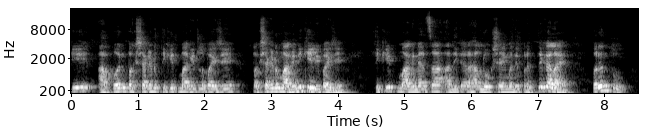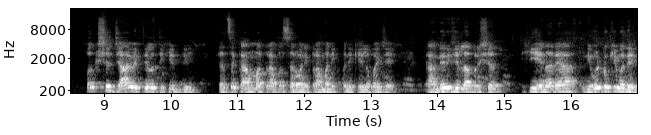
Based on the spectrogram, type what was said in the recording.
की आपण पक्षाकडे तिकीट मागितलं पाहिजे पक्षाकडे मागणी केली पाहिजे. तिकीट मागण्याचा अधिकार हा लोकशाहीमध्ये प्रत्येकाला आहे. परंतु पक्ष ज्या व्यक्तीला तिकीट देईल त्याचं काम मात्र आपण सर्वांनी प्रामाणिकपणे केलं पाहिजे. कामेरी जिल्हा परिषद ही येणाऱ्या निवडणुकीमध्ये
